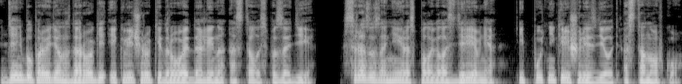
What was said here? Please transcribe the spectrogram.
День был проведен в дороге, и к вечеру кедровая долина осталась позади. Сразу за ней располагалась деревня, и путники решили сделать остановку.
